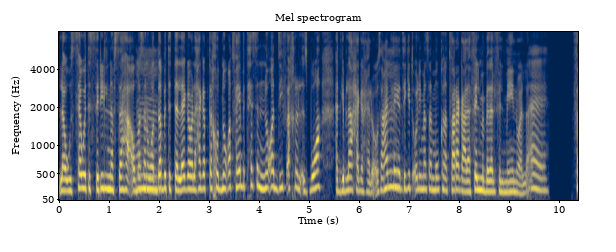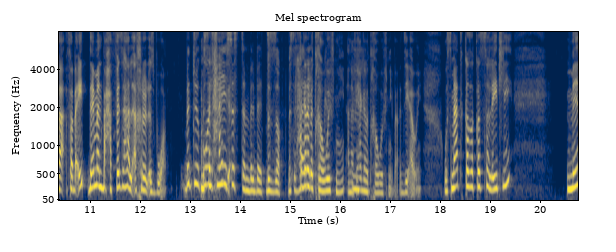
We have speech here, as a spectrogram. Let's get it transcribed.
لو سوت السرير لنفسها أو مثلا وضبت التلاجة ولا حاجة بتاخد نقط فهي بتحس إن النقط دي في آخر الأسبوع هتجيب لها حاجة حلوة. وساعات هي تيجي تقولي مثلا ممكن أتفرج على فيلم بدل فيلمين ولا. إيه. ف... فبقيت دايما بحفزها لآخر الأسبوع. بده يكون في system بالبيت. بالظبط. بس الحاجة اللي. بتخوفني أنا في حاجة بتخوفني بقى دي قوي. وسمعت كذا قصة lately من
